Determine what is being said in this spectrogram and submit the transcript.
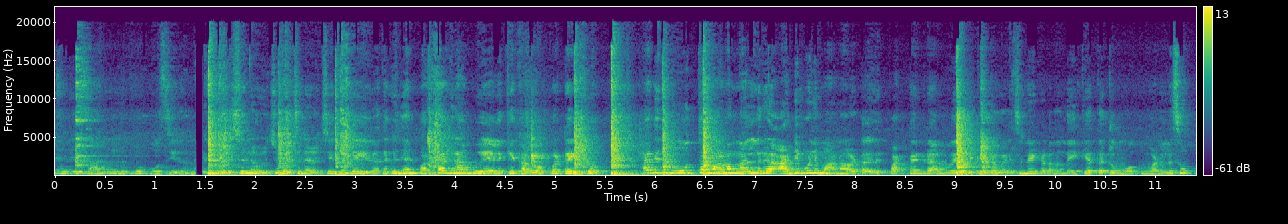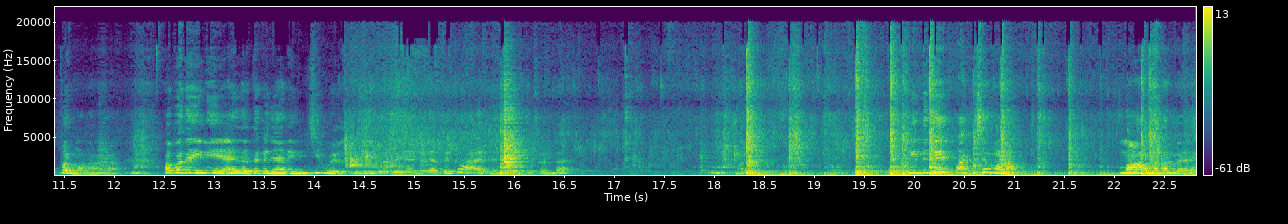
ഞാൻ ഈ സാധനം എടുത്ത് പോസ് ചെയ്തത് വെളിച്ചെണ്ണ ഒഴിച്ചു വെളിച്ചെണ്ണ ഒഴിച്ചിട്ട് ദേ ഇതിനകത്തേക്ക് ഞാൻ പട്ട ഗ്രാമ്പു ഏലക്ക കറുവപ്പട്ട ഇട്ടു. അതിന്റെ ഇത് മൂത്ത മണം നല്ലൊരു അടിപൊളി മണം കേട്ടോ. ഇത് പട്ട ഗ്രാമ്പു ഏലക്കൊക്കെ വെളിച്ചെണ്ണയിൽ കിടന്ന് നെയ്ക്കത്തൊക്കെ മൂക്കുമ്പോഴല്ലോ സൂപ്പർ മണമാണ്. അപ്പോൾ അത് ഇനി അതിനകത്തേക്ക് ഞാൻ ഇഞ്ചിയും വെളുത്തുള്ളിയും കൂടെ ഞാൻ ഇതിനകത്തേക്ക് അരിഞ്ഞ് ചേർത്തിട്ടുണ്ട്. ഇതിന്റെ പച്ചമണം മാറണം വരെ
